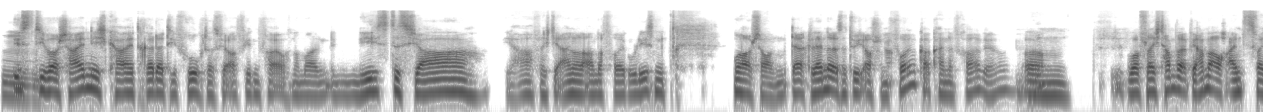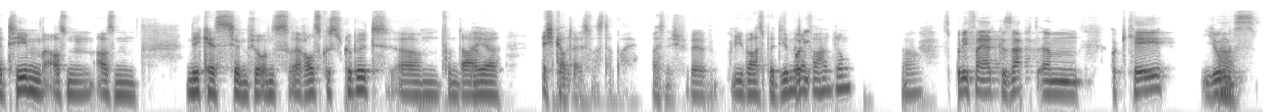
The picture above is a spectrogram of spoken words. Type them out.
mhm. ist die Wahrscheinlichkeit relativ hoch, dass wir auf jeden Fall auch nochmal nächstes Jahr, ja, vielleicht die eine oder andere Folge releasen. Mal schauen. Der Kalender ist natürlich auch schon voll, gar keine Frage. Mhm. Ähm, aber vielleicht haben wir, wir haben ja auch ein, zwei Themen aus dem, aus dem Nähkästchen für uns rausgeskribbelt. Ähm, von daher, ja. ich glaube, da ist was dabei. Weiß nicht, wie war es bei dir mit der Verhandlung? Ja. Spotify hat gesagt, ähm, okay, Jungs,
